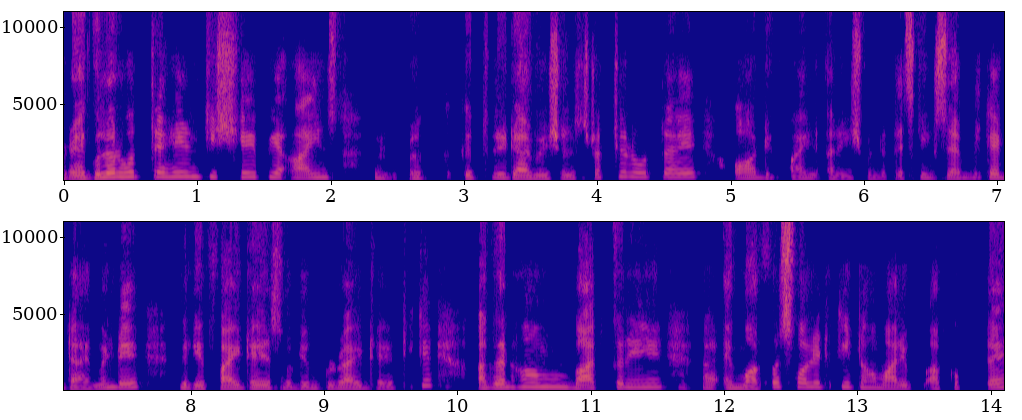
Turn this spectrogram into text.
ریگولر ہوتے ہیں ان کی شیپ یا آئنس تھری ڈائمینشنل اسٹرکچر ہوتا ہے اور ڈیفائن ارینجمنٹ ہوتا ہے۔ اس کی ایگزامپل کیا ڈائمنڈ ہے گریفائڈ ہے سوڈیم کلورائڈ ہے، ٹھیک ہے؟ اگر ہم بات کریں ایمورفس سالڈ کی تو ہمارے، آپ کو پتہ ہے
